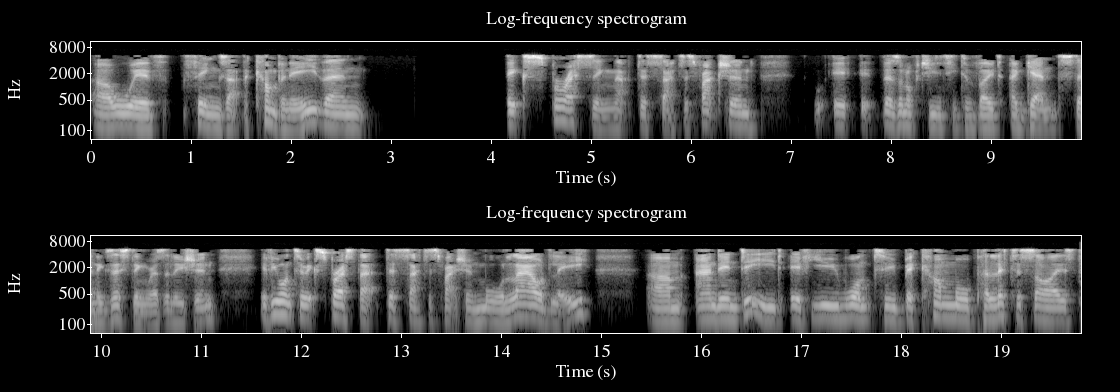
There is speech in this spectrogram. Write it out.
uh, with things at the company, then expressing that dissatisfaction, it, it, there's an opportunity to vote against an existing resolution. If you want to express that dissatisfaction more loudly, um, and indeed, if you want to become more politicized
